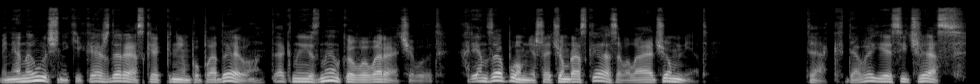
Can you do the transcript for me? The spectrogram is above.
меня научники каждый раз, как к ним попадаю, так наизнанку выворачивают. Хрен запомнишь, о чем рассказывал, а о чем нет. Так, давай я сейчас...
